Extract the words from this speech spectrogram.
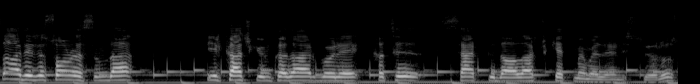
Sadece sonrasında birkaç gün kadar böyle katı sert gıdalar tüketmemelerini istiyoruz.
